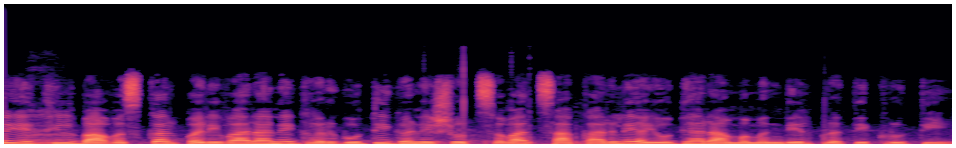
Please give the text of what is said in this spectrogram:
येथील बावस्कर परिवाराने घरगुती गणेशोत्सवात साकारले अयोध्या राममंदिर प्रतिकृती.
